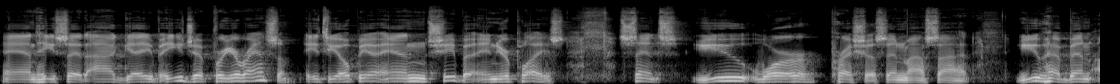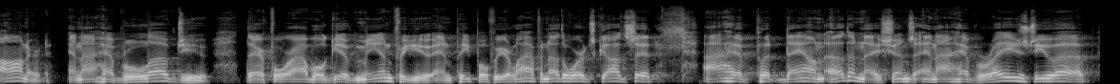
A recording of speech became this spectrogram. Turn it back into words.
And he said, I gave Egypt for your ransom, Ethiopia and Sheba in your place, since you were precious in my sight. You have been honored, and I have loved you. Therefore, I will give men for you and people for your life. In other words, God said, I have put down other nations, and I have raised you up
